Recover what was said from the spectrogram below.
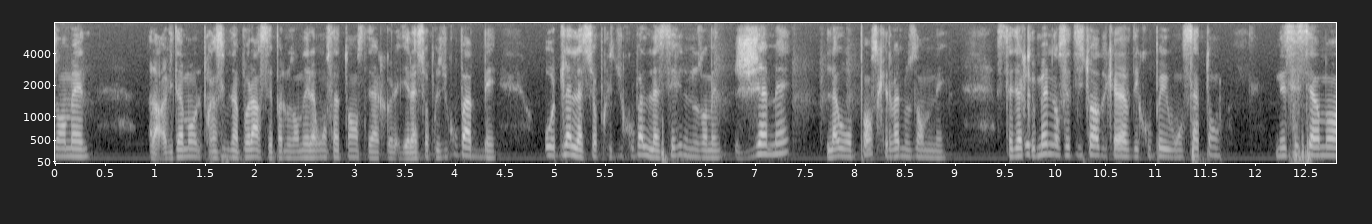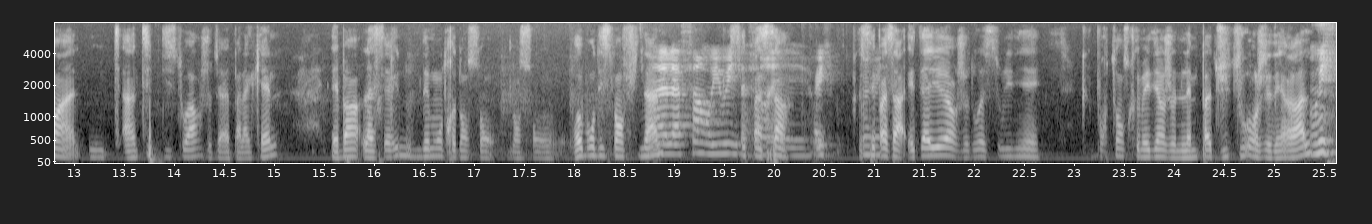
emmène. Alors évidemment, le principe d'un polar, c'est pas nous emmener là où on s'attend, c'est-à-dire qu'il y a la surprise du coupable, mais au-delà de la surprise du coupable, la série ne nous emmène jamais là où on pense qu'elle va nous emmener. C'est-à-dire que même dans cette histoire de cadavre découpé où on s'attend nécessairement un, type d'histoire, je dirais pas laquelle, eh ben, la série nous démontre dans son, dans son rebondissement final À la fin, oui, oui. c'est pas fin ça. est- Oui. c'est oui. pas ça. Et d'ailleurs, je dois souligner que pourtant ce comédien, je ne l'aime pas du tout en général. Oui,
